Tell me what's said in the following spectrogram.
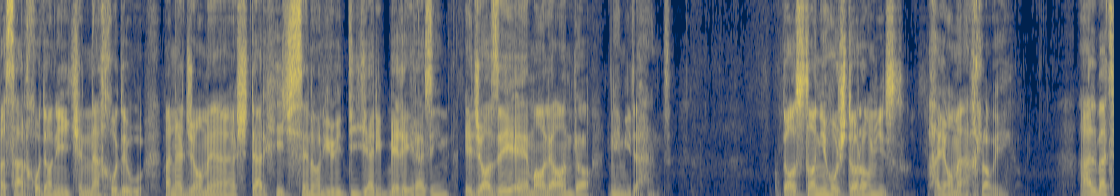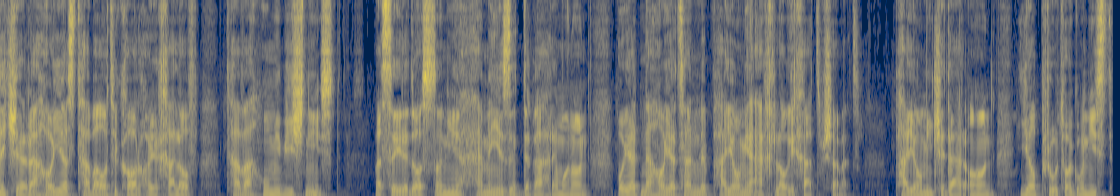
و سرخودانه ای که نه خود او و نه جامعهش در هیچ سناریوی دیگری به غیر از این اجازه اعمال آن را نمی‌دهند. داستانی هشدارآمیز، پیام اخلاقی البته که رهایی از طبعات کارهای خلاف توهمی بیش نیست و سیر داستانی همه ضد قهرمانان باید نهایتا به پیامی اخلاقی ختم شود. پیامی که در آن یا پروتاگونیست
